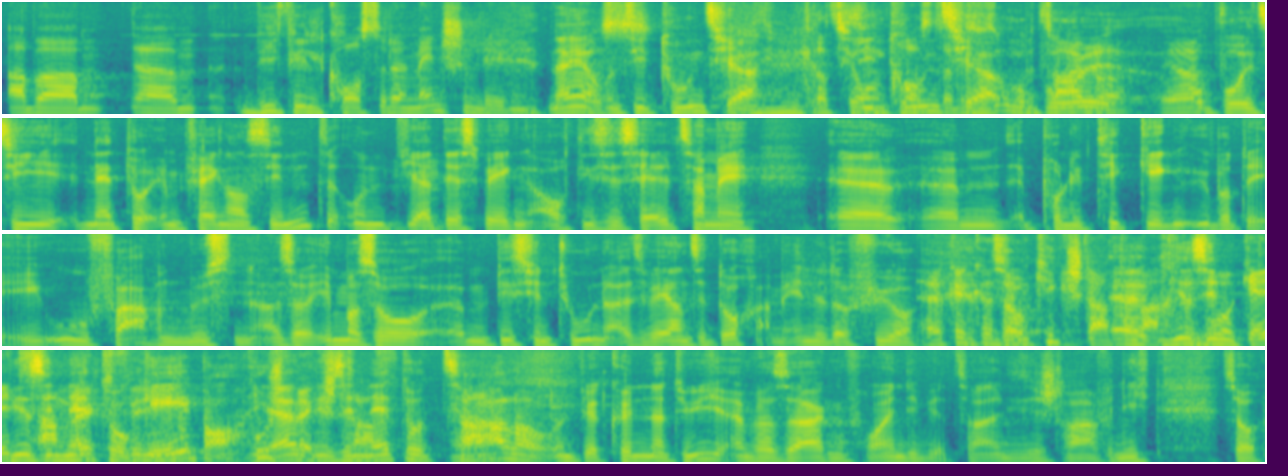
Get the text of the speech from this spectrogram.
Aber ähm, wie viel kostet ein Menschenleben? Naja, das, und sie tun es ja, die Migration sie kostet, ja, obwohl, ja. obwohl sie Nettoempfänger sind und ja deswegen auch diese seltsame äh, ähm, Politik gegenüber der EU fahren müssen. Also immer so ein bisschen tun, als wären sie doch am Ende dafür. Höcke so, einen Kickstarter äh, machen, wir sind, wir sind Nettogeber, ja, wir sind Nettozahler ja. und wir können natürlich einfach sagen, Freunde, wir zahlen diese Strafe nicht. So,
